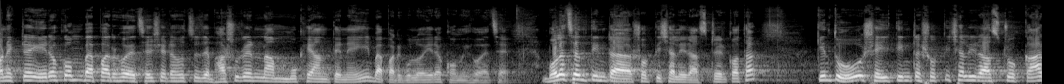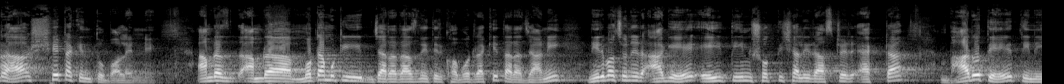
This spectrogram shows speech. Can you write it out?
অনেকটা এরকম ব্যাপার হয়েছে, সেটা হচ্ছে যে ভাসুরের নাম মুখে আনতে নেই, ব্যাপারগুলো এরকমই হয়েছে। বলেছেন তিনটা শক্তিশালী রাষ্ট্রের কথা। কিন্তু সেই তিনটা শক্তিশালী রাষ্ট্র কারা সেটা কিন্তু বলেননি। আমরা আমরা মোটামুটি যারা রাজনীতির খবর রাখি তারা জানি, নির্বাচনের আগে এই তিন শক্তিশালী রাষ্ট্রের একটা, ভারতে তিনি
